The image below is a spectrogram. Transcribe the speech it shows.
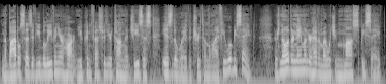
And the Bible says if you believe in your heart and you confess with your tongue that Jesus is the way, the truth, and the life, you will be saved. There's no other name under heaven by which you must be saved.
